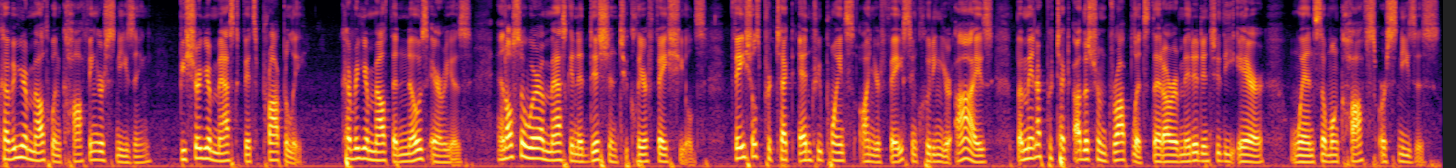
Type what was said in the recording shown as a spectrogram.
Cover your mouth when coughing or sneezing. Be sure your mask fits properly. Cover your mouth and nose areas, and also wear a mask in addition to clear face shields. Face shields protect entry points on your face, including your eyes, but may not protect others from droplets that are emitted into the air when someone coughs or sneezes.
